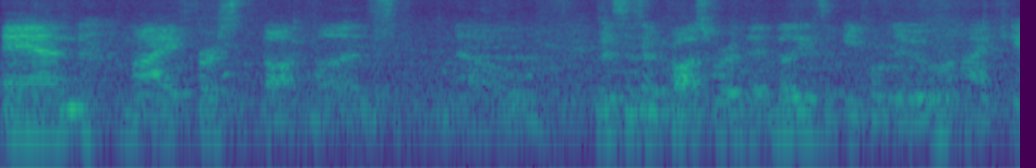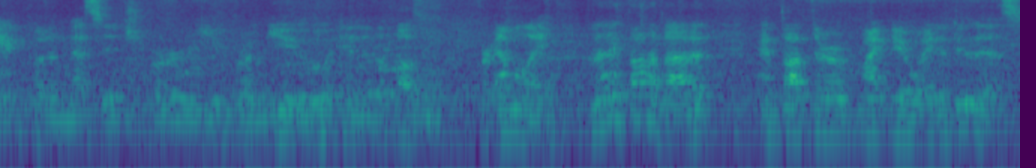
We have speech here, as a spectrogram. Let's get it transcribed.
And my first thought was. This is a crossword that millions of people do. I can't put a message for you from you into the puzzle for Emily. And then I thought about it and thought there might be a way to do this.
